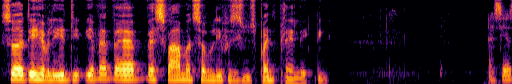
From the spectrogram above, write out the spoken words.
så er det her vel et af de- ja, hvad, hvad, hvad svarer man så med lige præcis med sprintplanlægning? Altså jeg,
